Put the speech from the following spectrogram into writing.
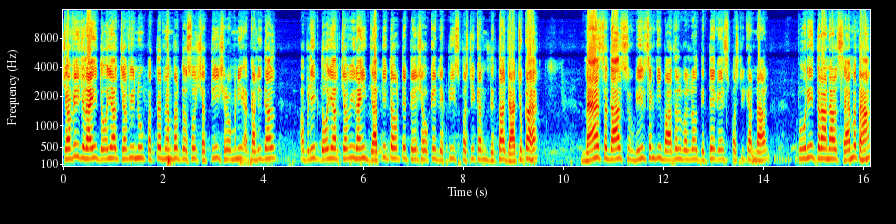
24 ਜੁਲਾਈ 2024 ਨੂੰ ਪੱਤਰ ਨੰਬਰ 236 ਸ਼੍ਰੋਮਣੀ ਅਕਾਲੀ ਦਲ ਅਬਲਿਕ 2024 ਰਾਹੀਂ ਜਾਤੀ ਤੌਰ ਤੇ ਪੇਸ਼ ਹੋ ਕੇ ਲਿਖਤੀ ਸਪਸ਼ਟੀਕਰਨ ਦਿੱਤਾ ਜਾ ਚੁੱਕਾ ਹੈ। ਮੈਂ ਸਰਦਾਰ ਸੁਖਬੀਰ ਸਿੰਘ ਜੀ ਬਾਦਲ ਵੱਲੋਂ ਦਿੱਤੇ ਗਏ ਸਪਸ਼ਟੀਕਰਨ ਨਾਲ ਪੂਰੀ ਤਰ੍ਹਾਂ ਨਾਲ ਸਹਿਮਤ ਹਾਂ।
